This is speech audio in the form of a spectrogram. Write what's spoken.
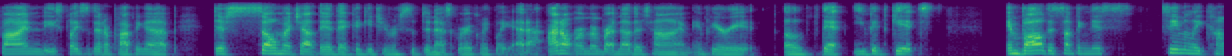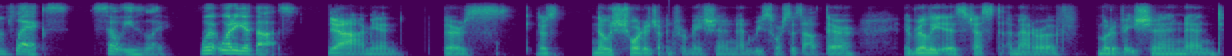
find these places that are popping up. There's so much out there that could get you from soup to nuts very quickly. And I, I don't remember another time in period of that you could get involved in something this seemingly complex so easily. What what are your thoughts? Yeah, I mean, there's there's no shortage of information and resources out there it really is just a matter of motivation and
